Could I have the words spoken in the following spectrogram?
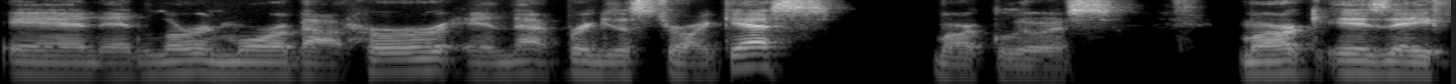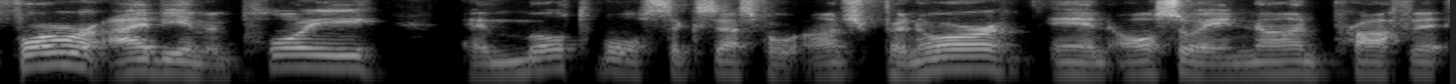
and, and learn more about her. And that brings us to our guest, Mark Lewis. Mark is a former IBM employee, a multiple successful entrepreneur, and also a nonprofit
